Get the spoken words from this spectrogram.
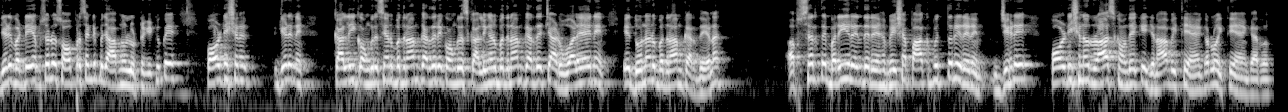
ਜਿਹੜੇ ਵੱਡੇ ਅਫਸਰ ਉਹ 100% ਹੀ ਪੰਜਾਬ ਨੂੰ ਲੁੱਟ ਗਏ। ਕਿਉਂਕਿ ਪੋਲੀਟੀਸ਼ੀਅਨ ਜਿਹੜੇ ਨੇ ਕਾਲੀ ਕਾਂਗਰਸੀਆਂ ਨੂੰ ਬਦਨਾਮ ਕਰਦੇ ਨੇ ਕਾਂਗਰਸ ਕਾਲੀਆਂ ਨੂੰ ਬਦਨਾਮ ਕਰਦੇ ਝਾੜੂ ਵਾਲੇ ਆਏ ਨੇ ਇਹ ਦੋਨਾਂ ਨੂੰ ਬਦਨਾਮ ਕਰਦੇ ਆ ਨਾ। ਅਫਸਰ ਤੇ ਬਰੀ ਰਹਿੰਦੇ ਨੇ ਹਮੇਸ਼ਾ ਪਾਕ ਪੁੱਤਰ ਹੀ ਰਹੇ ਨੇ। ਜਿਹੜੇ ਪੋਲੀਟੀਸ਼ੀਅਨ ਨੂੰ ਰਾਹ ਸਿਖਾਉਂਦੇ ਕਿ ਜਨਾਬ ਇੱਥੇ ਐਂ ਕਰ ਲਓ ਇੱਥੇ ਐਂ ਕਰ ਲਓ।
